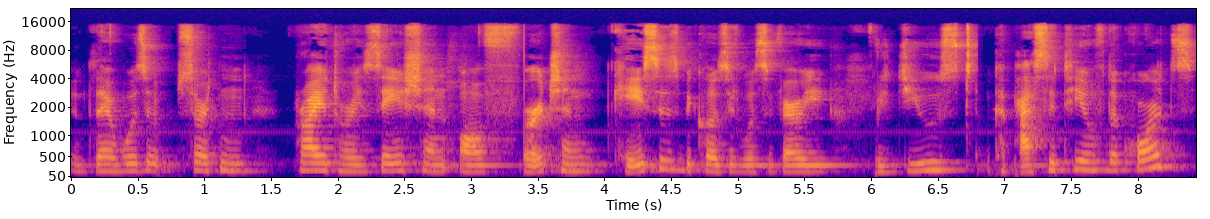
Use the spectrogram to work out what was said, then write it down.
there was a certain prioritization of urgent cases because it was a very reduced capacity of the courts.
